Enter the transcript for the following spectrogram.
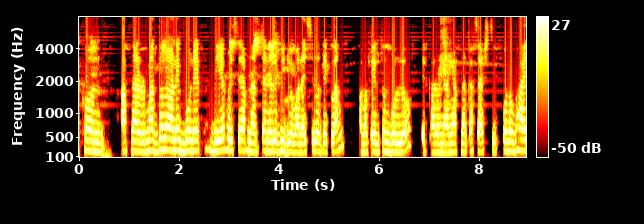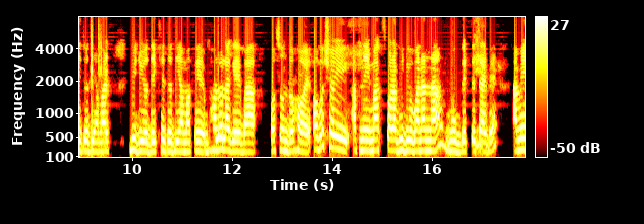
এখন আপনার মাধ্যমে অনেক বোনের বিয়ে হয়েছে, আপনার চ্যানেলে ভিডিও বানাইছিল, দেখলাম। আমাকে একজন বলল, এর কারণে আমি আপনার কাছে আসছি। কোনো ভাই যদি আমার ভিডিও দেখে, যদি আমাকে ভালো লাগে বা পছন্দ হয়, অবশ্যই আপনি মাস্ক পরা ভিডিও বানান না, মুখ দেখতে চাইবে। আমি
